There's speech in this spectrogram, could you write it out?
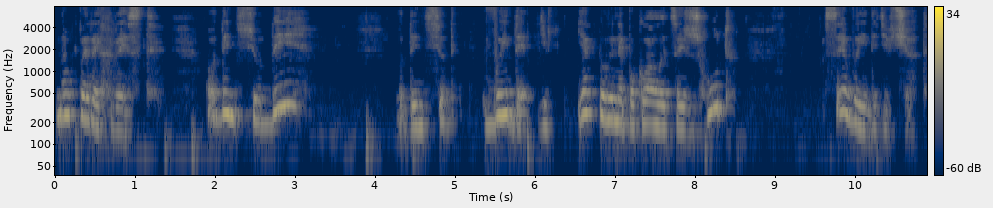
Навперехрест. Один сюди, один сюди. Вийде, як би ви не поклали цей жгут, все вийде, дівчата.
